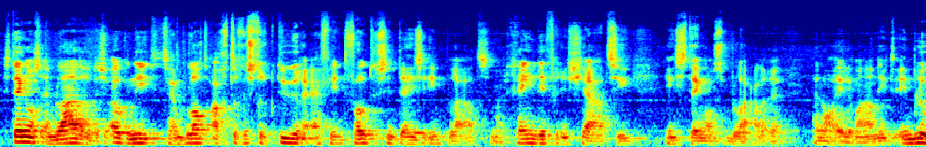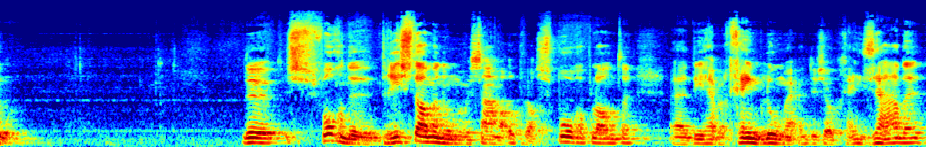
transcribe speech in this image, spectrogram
Stengels en bladeren dus ook niet. Het zijn bladachtige structuren. Er vindt fotosynthese in plaats, maar geen differentiatie in stengels, bladeren en al helemaal niet in bloemen. De volgende drie stammen noemen we samen ook wel sporenplanten. Uh, die hebben geen bloemen en dus ook geen zaden.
